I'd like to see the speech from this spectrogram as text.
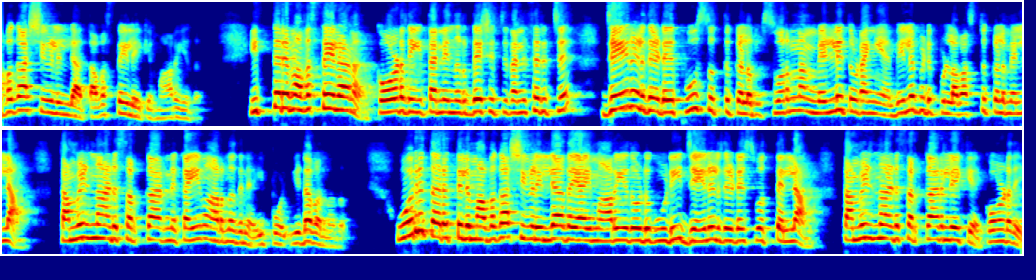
അവകാശികളില്ലാത്ത അവസ്ഥയിലേക്ക് മാറിയത്. ഇത്തരം അവസ്ഥയിലാണ് കോടതി തന്നെ നിർദ്ദേശിച്ചതനുസരിച്ച് ജയലളിതയുടെ ഭൂസ്വത്തുക്കളും സ്വർണം വെള്ളി തുടങ്ങിയ വിലപിടിപ്പുള്ള വസ്തുക്കളുമെല്ലാം തമിഴ്നാട് സർക്കാരിന് കൈമാറുന്നതിന് ഇപ്പോൾ ഇടവന്നത്. ഒരു തരത്തിലും അവകാശികൾ ഇല്ലാതെയായി മാറിയതോടുകൂടി ജയലളിതയുടെ സ്വത്തെല്ലാം തമിഴ്നാട് സർക്കാരിലേക്ക് കോടതി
